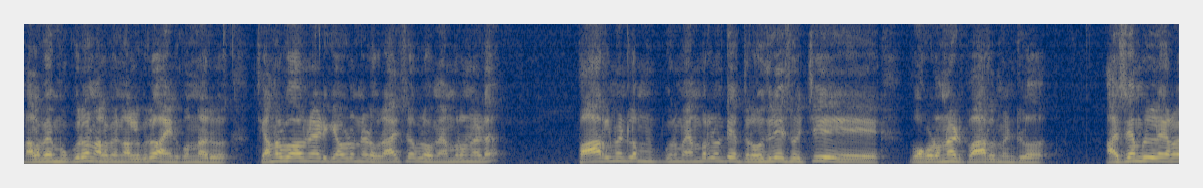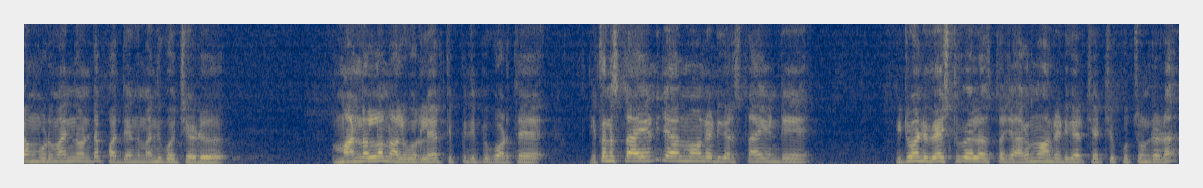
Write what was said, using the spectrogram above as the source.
నలభై ముగ్గురు నలభై నలుగురు ఆయనకు ఉన్నారు. చంద్రబాబు నాయుడుకి ఎవడున్నాడు రాజ్యసభలో ఒక మెంబర్ ఉన్నాడా? పార్లమెంట్లో ముగ్గురు మెంబర్లు ఉంటే ఇద్దరు వదిలేసి వచ్చి ఒకడున్నాడు పార్లమెంట్లో. అసెంబ్లీలో ఇరవై మూడు మంది ఉంటే పద్దెనిమిది మందికి వచ్చాడు. మండల్లో నలుగురు లేరు తిప్పి తిప్పి కొడితే. ఇతని స్థాయి ఏంటి? జగన్మోహన్ రెడ్డి గారి స్థాయి ఏంటి? ఇటువంటి వేస్ట్ ఫెయిలర్స్తో జగన్మోహన్ రెడ్డి గారు చర్చి కూర్చుంటాడా?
